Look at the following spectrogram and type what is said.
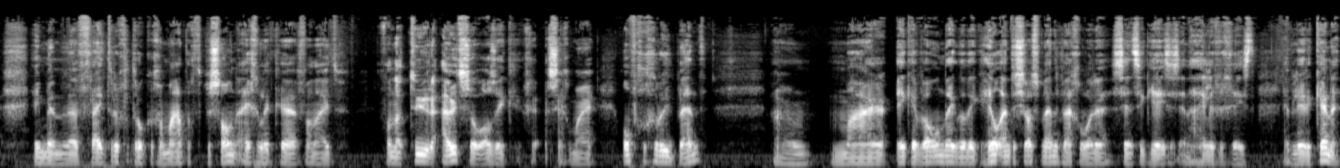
ik ben een eh, vrij teruggetrokken, gematigd persoon eigenlijk uh, vanuit van nature uit, zoals ik zeg maar opgegroeid ben. Um, maar ik heb wel ontdekt dat ik heel enthousiast ben geworden sinds ik Jezus en de Heilige Geest heb leren kennen.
